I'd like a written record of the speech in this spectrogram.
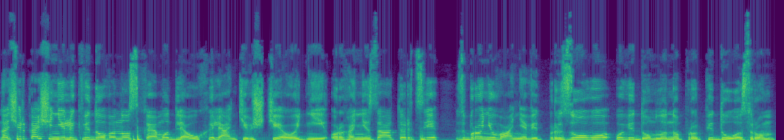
На Черкащині ліквідовано схему для ухилянтів. Ще одній організаторці з бронювання від призову повідомлено про підозру.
